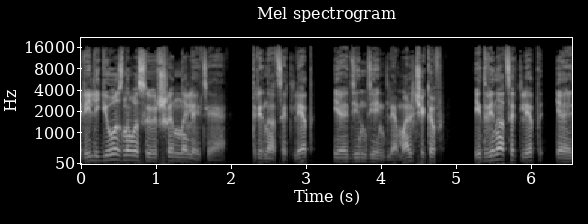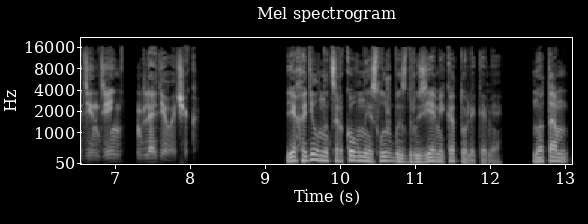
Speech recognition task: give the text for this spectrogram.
религиозного совершеннолетия 13 лет и один день для мальчиков и 12 лет и один день для девочек. Я ходил на церковные службы с друзьями-католиками, но там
